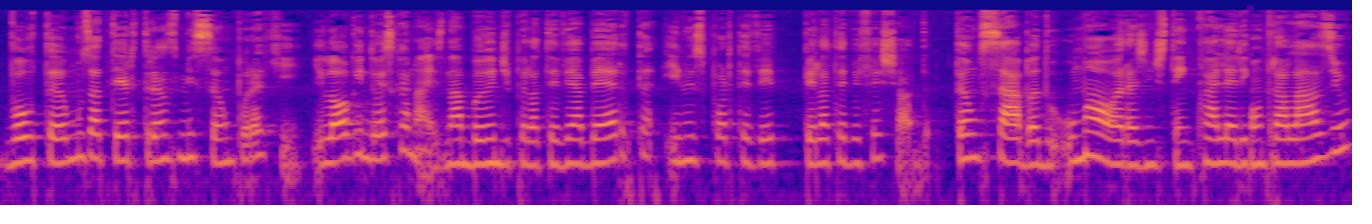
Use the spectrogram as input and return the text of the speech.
voltamos a ter transmissão por aqui. E logo em dois canais, na Band pela TV aberta e no Sport TV pela TV fechada. Então, sábado, uma hora, a gente tem Cagliari contra Lazio,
